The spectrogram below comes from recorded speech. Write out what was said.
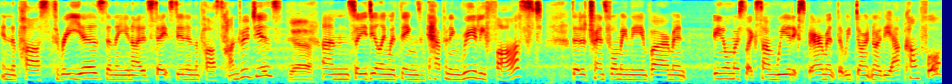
in the past three years than the United States did in the past hundred years. yeah Um, so you're dealing with things happening really fast that are transforming the environment in almost like some weird experiment that we don't know the outcome for.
